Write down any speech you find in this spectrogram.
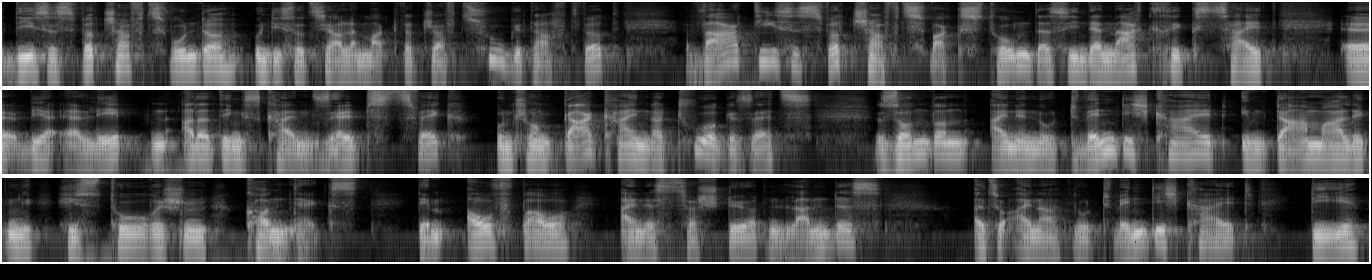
dieses Wirtschaftswunder und die soziale Marktwirtschaft zugedacht wird, war dieses Wirtschaftswachstum, das in der Nachkriegszeit äh, wir erlebten, allerdings kein Selbstzweck und schon gar kein Naturgesetz, sondern eine Notwendigkeit im damaligen historischen Kontext, dem Aufbau eines zerstörten Landes, also einer Notwendigkeit, die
